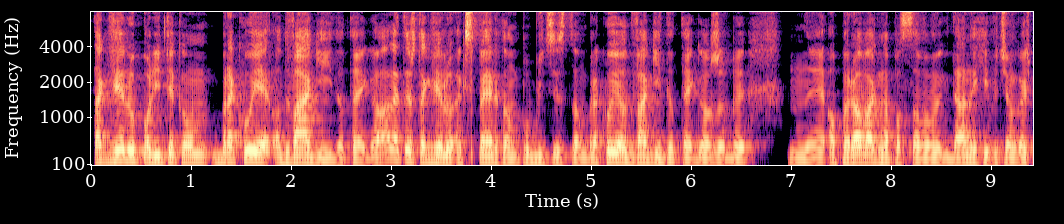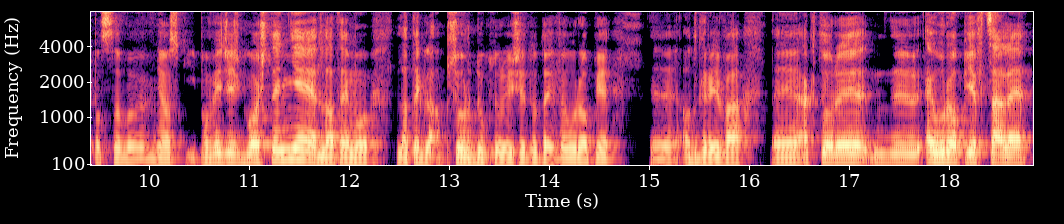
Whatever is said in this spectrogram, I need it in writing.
Tak wielu politykom brakuje odwagi do tego, ale też tak wielu ekspertom, publicystom brakuje odwagi do tego, żeby mm, operować na podstawowych danych i wyciągać podstawowe wnioski i powiedzieć głośne nie dla, temu, dla tego absurdu, który się tutaj w Europie odgrywa, e, a który e, Europie wcale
